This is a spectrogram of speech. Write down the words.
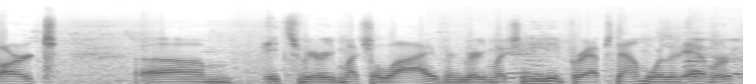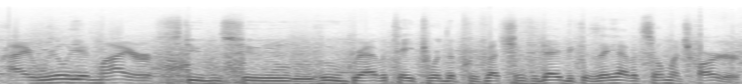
art. Um, it's very much alive and very much needed, perhaps now more than ever. I really admire students who, who gravitate toward the profession today because they have it so much harder.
